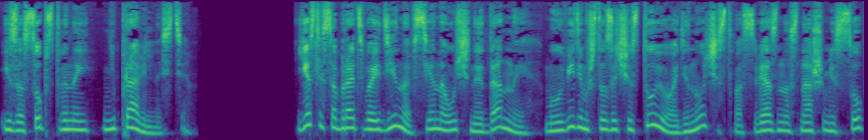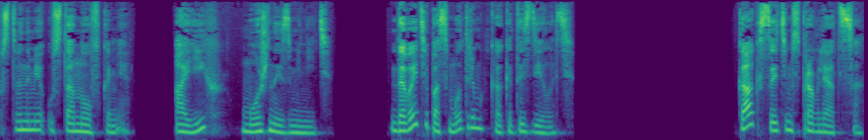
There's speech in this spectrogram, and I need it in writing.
из-за собственной неправильности. Если собрать воедино все научные данные, мы увидим, что зачастую одиночество связано с нашими собственными установками, а их можно изменить. Давайте посмотрим, как это сделать. Как с этим справляться?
